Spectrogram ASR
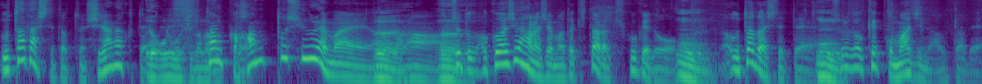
歌出してたって知らなくて。いや俺も知らなかった。なんか半年ぐらい前なのかな、うんうんちょっと詳しい話はまた来たら聞くけど、ん。歌出してて、ん。それが結構マジな歌で。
